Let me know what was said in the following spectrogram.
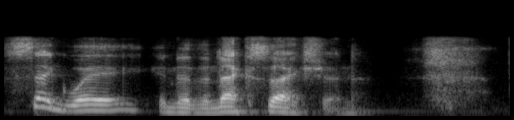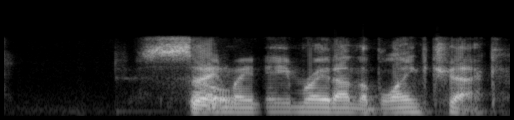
segue into the next section. Sign So- my name right on the blank check.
